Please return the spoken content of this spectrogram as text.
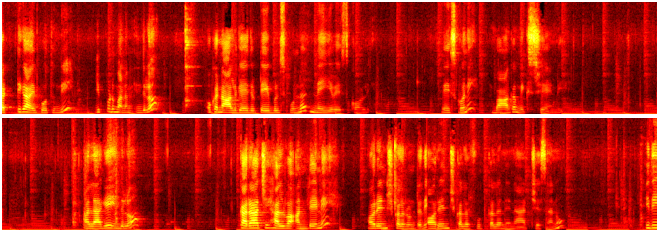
గట్టిగా అయిపోతుంది. ఇప్పుడు మనం ఇందులో ఒక నాలుగైదు టేబుల్ స్పూన్ల నెయ్యి వేసుకోవాలి. వేసుకొని బాగా మిక్స్ చేయండి. అలాగే ఇందులో కరాచీ హల్వా అంటేనే ఆరెంజ్ కలర్ ఉంటుంది. ఆరెంజ్ కలర్ ఫుడ్ కలర్ నేను యాడ్ చేశాను. ఇది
